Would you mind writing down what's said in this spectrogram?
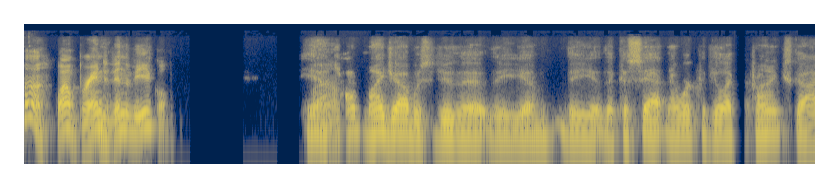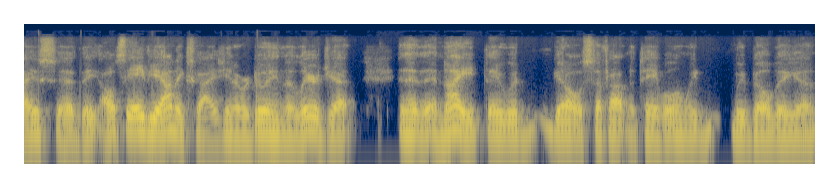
Huh. Wow. Branded in the vehicle. yeah. I, my job was to do the the um, the the cassette, and I worked with the electronics guys, uh, the also the avionics guys. You know, we're doing the Learjet, and then at night they would get all the stuff out on the table, and we we build the uh,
